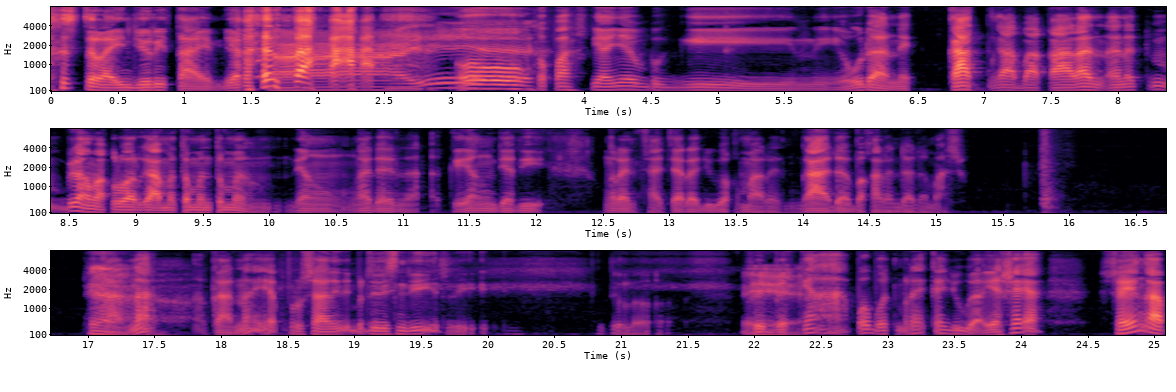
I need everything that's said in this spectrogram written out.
setelah injury time ya kan. Ah, iya. Oh kepastiannya begini, udah nekat nggak bakalan. Aneh bilang sama keluarga sama teman-teman yang ngadain yang jadi ngeren acara juga kemarin, nggak ada bakalan dana masuk. Ya. Karena karena ya perusahaan ini berdiri sendiri, gitu loh. Iya. Feedbacknya apa buat mereka juga? Ya saya saya nggak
